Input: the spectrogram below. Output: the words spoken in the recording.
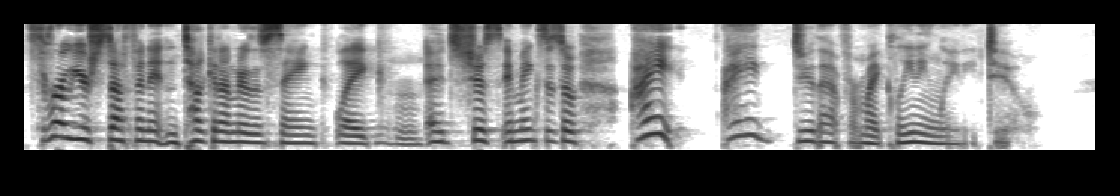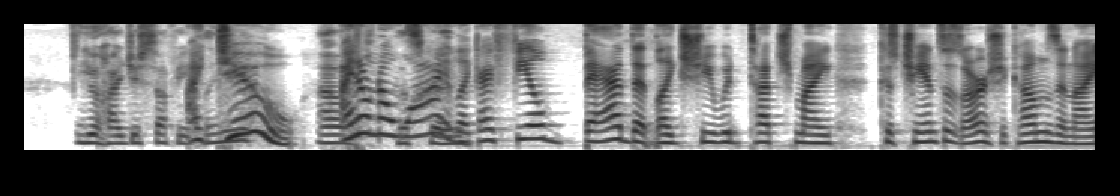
Throw your stuff in it and tuck it under the sink. Like Mm-hmm. it's just it makes it so. I I do that for my cleaning lady too. You hide your stuff. You I do. Oh, I don't know oh, why. good. Like I feel bad that like she would touch my because chances are she comes and I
